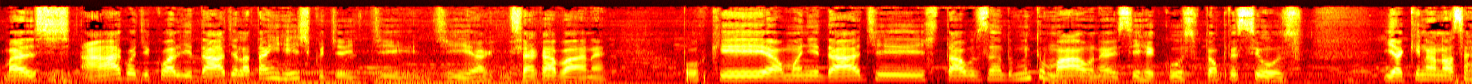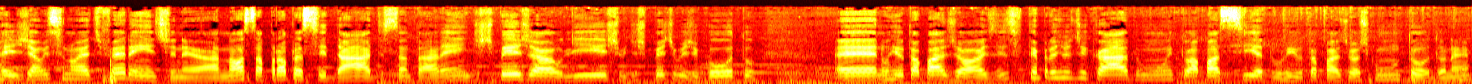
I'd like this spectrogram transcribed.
Mas a água de qualidade, ela está em risco de, de, de, de se acabar, né? porque a humanidade está usando muito mal né, esse recurso tão precioso. E aqui na nossa região isso não é diferente, né? A nossa própria cidade, Santarém, despeja o lixo, despeja o esgoto é, no Rio Tapajós. Isso tem prejudicado muito a bacia do Rio Tapajós como um todo, né?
